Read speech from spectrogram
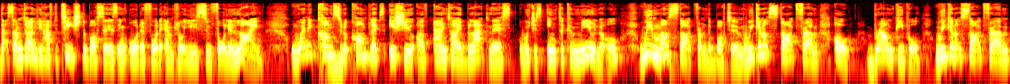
that sometimes you have to teach the bosses in order for the employees to fall in line. When it comes mm. to the complex issue of anti blackness, which is intercommunal, we must start from the bottom. We cannot start from, oh, brown people. We cannot start from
